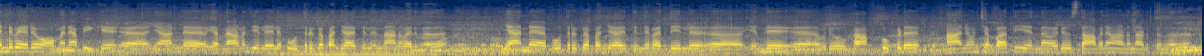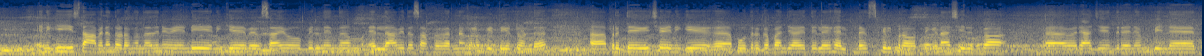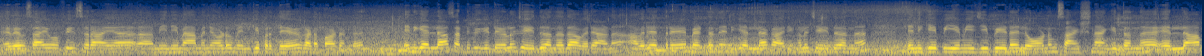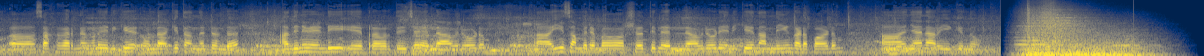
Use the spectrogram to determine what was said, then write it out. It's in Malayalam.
എന്റെ പേര് ഓമന പി കെ. ഞാൻ എറണാകുളം ജില്ലയിലെ പൂത്തൃക്ക പഞ്ചായത്തിൽ നിന്നാണ് വരുന്നത്. ഞാൻ പൂത്തൃക്ക പഞ്ചായത്തിന്റെ പരിധിയിൽ എന്റെ ഒരു ഹാഫ് കുക്ക്ഡ് ആനോൺ ചപ്പാത്തി എന്ന ഒരു സ്ഥാപനമാണ് നടത്തുന്നത്. എനിക്ക് ഈ സ്ഥാപനം തുടങ്ങുന്നതിന് വേണ്ടി എനിക്ക് വ്യവസായ വകുപ്പിൽ നിന്നും എല്ലാവിധ സഹകരണങ്ങളും കിട്ടിയിട്ടുണ്ട്. പ്രത്യേകിച്ച് എനിക്ക് പൂത്തൃക്ക പഞ്ചായത്തിലെ ഹെൽപ്പ് ഡെസ്കിൽ പ്രവർത്തിക്കുന്ന ശില്പ രാജേന്ദ്രനും പിന്നെ വ്യവസായ ഓഫീസറായ മിനി മാമിനോടും എനിക്ക് പ്രത്യേക കടപ്പാടുണ്ട്. എനിക്ക് എല്ലാ സർട്ടിഫിക്കറ്റുകളും ചെയ്തു തന്നത് അവരാണ്. അവർ എത്രയും പെട്ടെന്ന് എനിക്ക് എല്ലാ കാര്യങ്ങളും ചെയ്തു തന്ന് എനിക്ക് പി എം ഇ ജി പിയുടെ ലോണും സാങ്ഷനാക്കി തന്ന് എല്ലാ സഹകരണങ്ങളും എനിക്ക് ഉണ്ടാക്കി തന്നിട്ടുണ്ട്. അതിനുവേണ്ടി പ്രവർത്തിച്ച എല്ലാവരോടും ഈ സംരംഭ വർഷത്തിൽ എല്ലാവരോടും എനിക്ക് നന്ദിയും കടപ്പാടും ഞാൻ അറിയിക്കുന്നു.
